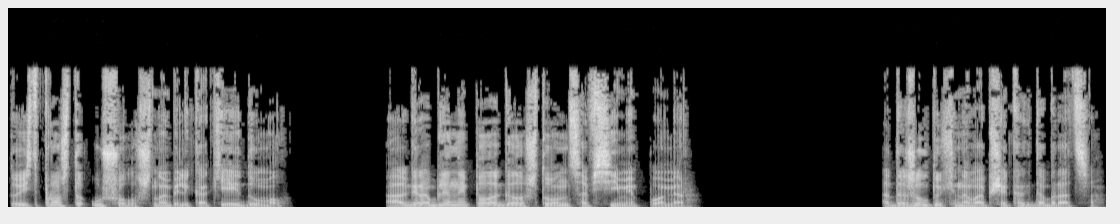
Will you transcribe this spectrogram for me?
То есть просто ушел Шнобель, как я и думал. А ограбленный полагал, что он со всеми помер. А до Желтухина вообще как добраться?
